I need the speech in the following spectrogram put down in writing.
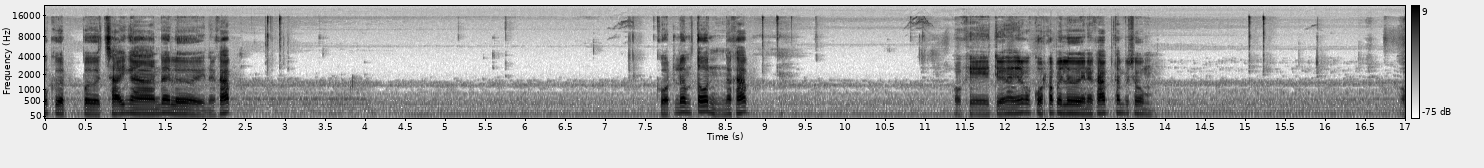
มาเกิดเปิดใช้งานได้เลยนะครับ กดเริ่มต้นนะครับ โอเค เจอหน้านี้แล้วก็กดเข้าไปเลยนะครับ ท่านผู้ชม โอ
